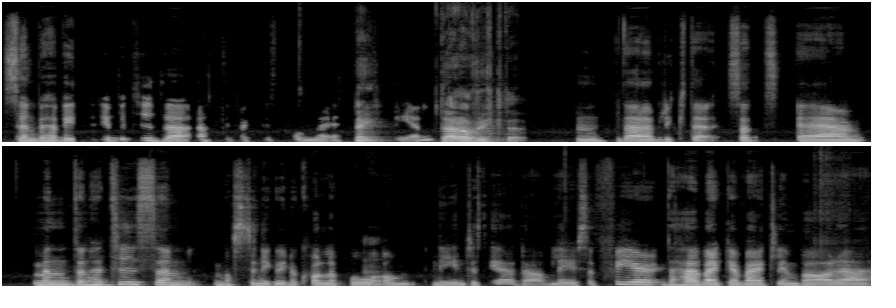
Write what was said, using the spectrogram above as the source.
Sen behöver inte det betyda att det faktiskt kommer ett Nej. spel. Därav rykte. Mm, därav rykte. Så att, eh, men den här teasern måste ni gå in och kolla på Mm. om ni är intresserade av Layers of Fear. Det här verkar verkligen vara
